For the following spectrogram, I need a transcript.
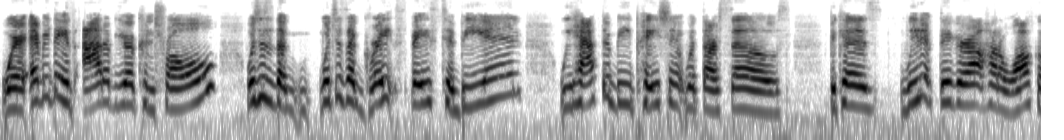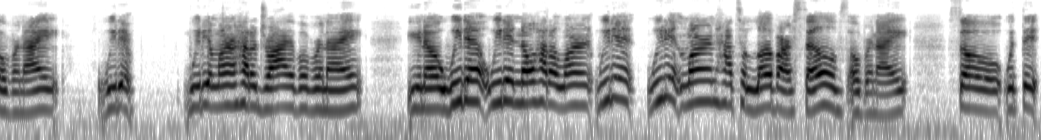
where everything is out of your control, which is the which is a great space to be in, we have to be patient with ourselves because we didn't figure out how to walk overnight. We didn't we didn't learn how to drive overnight. You know, we didn't we didn't know how to learn we didn't we didn't learn how to love ourselves overnight. So with it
